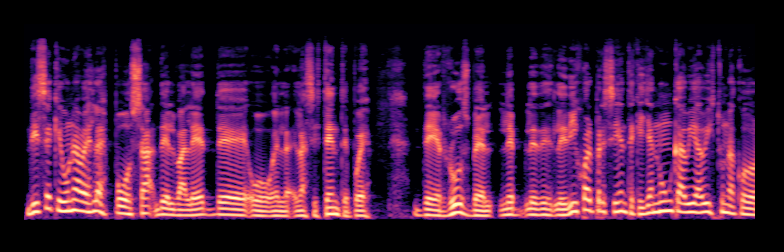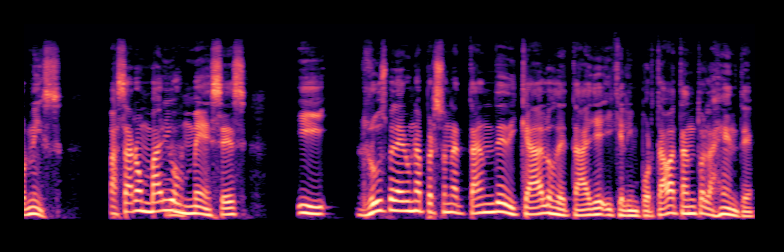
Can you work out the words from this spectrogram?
Dice que una vez la esposa del ballet de, o el, asistente pues, de Roosevelt le, dijo al presidente que ella nunca había visto una codorniz. Pasaron varios meses y Roosevelt era una persona tan dedicada a los detalles y que le importaba tanto a la gente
